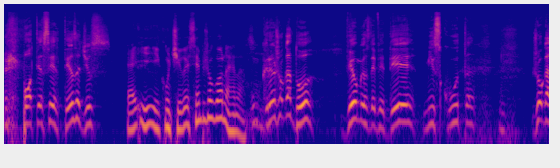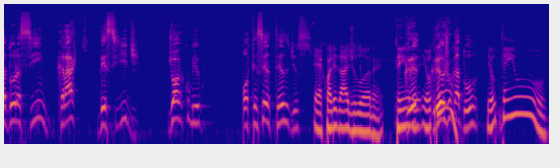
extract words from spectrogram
Pode ter certeza disso. É, e, e contigo ele sempre jogou, né, Renato? Um grande jogador. Vê os meus DVD, me escuta. Jogador assim, craque, decide, joga comigo. Pode ter certeza disso. É a qualidade, Luan, né? Tenho, Gran- eu, grande tenho, jogador. eu tenho.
